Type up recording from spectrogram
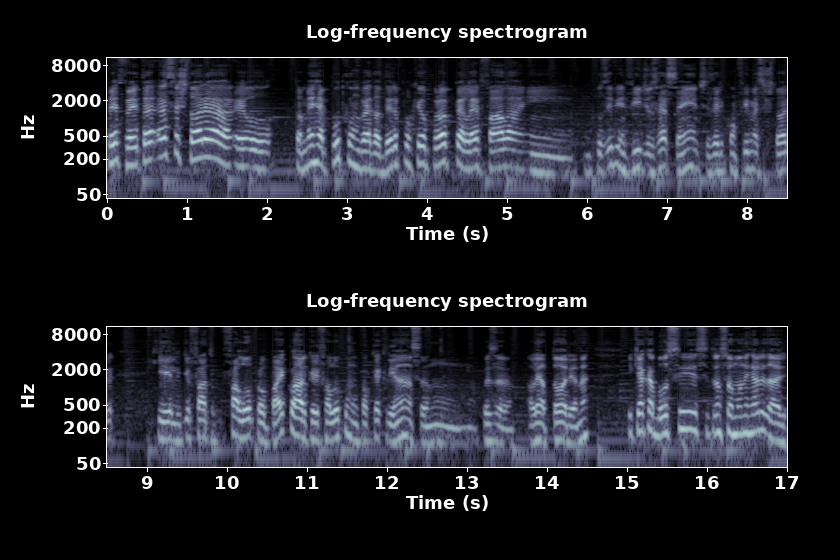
Perfeito. Essa história eu também reputo como verdadeira porque o próprio Pelé fala, em, inclusive em vídeos recentes, ele confirma essa história, que ele de fato falou para o pai, claro que ele falou como qualquer criança, numa coisa aleatória, né? E que acabou se, se transformando em realidade.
